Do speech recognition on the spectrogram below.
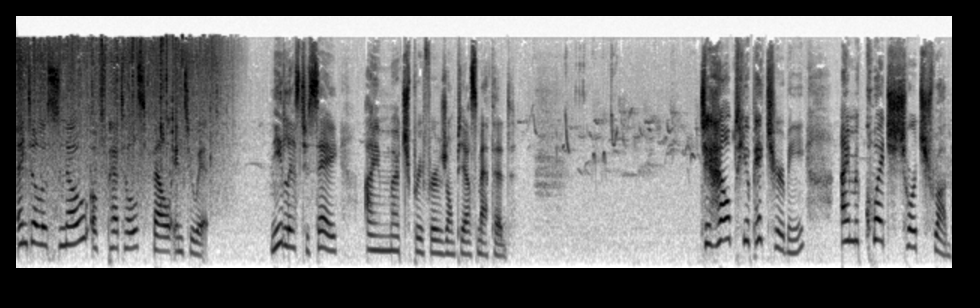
until a snow of petals fell into it. Needless to say, I much prefer Jean Pierre's method. To help you picture me, I'm a quite short shrub.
